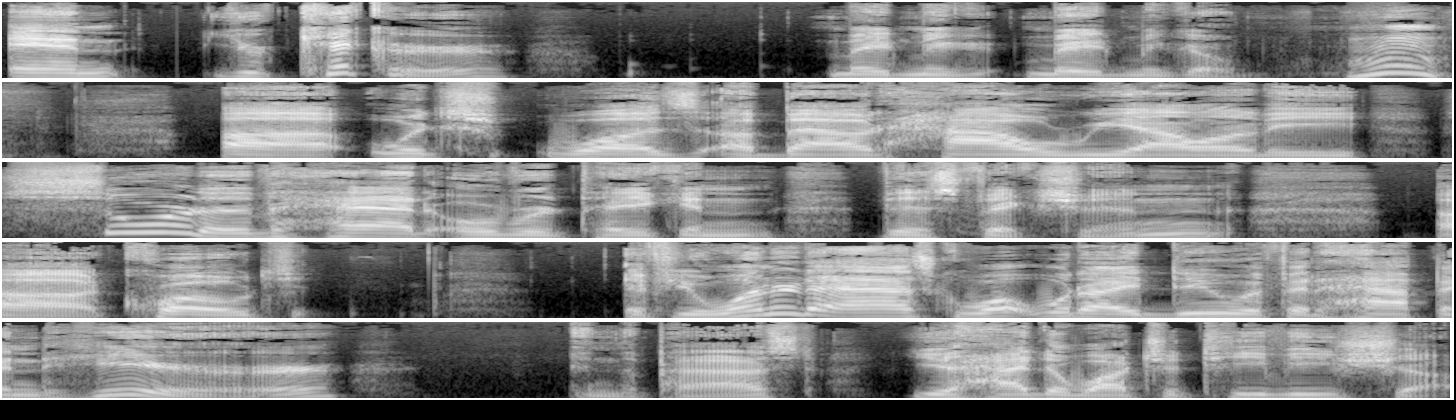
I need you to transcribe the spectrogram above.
and your kicker made me made me go hmm. Uh, which was about how reality sort of had overtaken this fiction. Uh, quote, if you wanted to ask what would I do if it happened here in the past, you had to watch a TV show,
